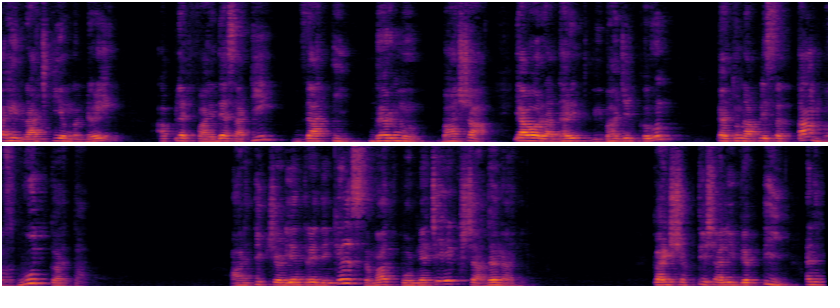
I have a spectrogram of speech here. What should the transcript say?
काही राजकीय मंडळी आपल्या फायद्यासाठी जाती धर्म भाषा यावर आधारित विभाजन करून त्यातून आपली सत्ता मजबूत करतात. आर्थिक षडयंत्रे देखील समाज फोडण्याचे एक साधन आहे. काही शक्तिशाली व्यक्ती आणि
